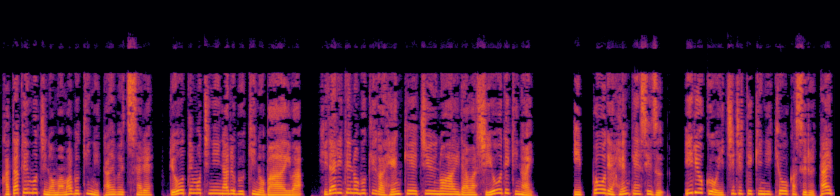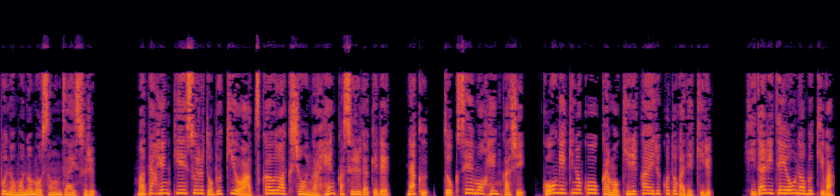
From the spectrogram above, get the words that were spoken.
片手持ちのまま武器に大別され、両手持ちになる武器の場合は、左手の武器が変形中の間は使用できない。一方で変形せず、威力を一時的に強化するタイプのものも存在する。また変形すると武器を扱うアクションが変化するだけでなく、属性も変化し、攻撃の効果も切り替えることができる。左手用の武器は、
